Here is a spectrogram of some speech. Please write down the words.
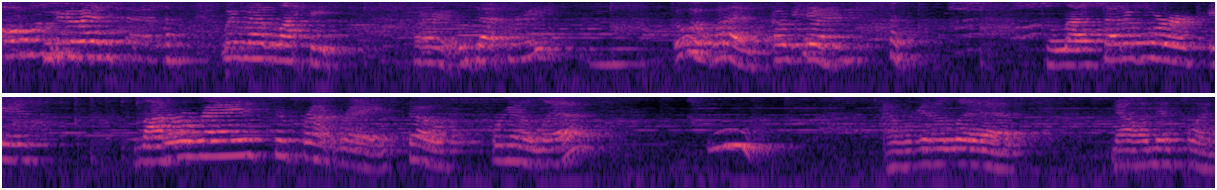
almost We went-. We went light. All right, was that three? Mm-hmm. Oh, it was. Okay. The last set of work is lateral raise to front raise. So we're gonna lift. Woo. And we're gonna lift. Now on this one,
